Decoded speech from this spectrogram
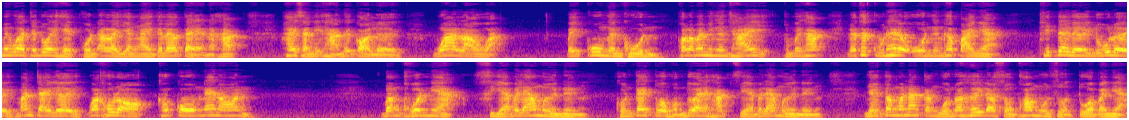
ไม่ว่าจะด้วยเหตุผลอะไรยังไงก็แล้วแต่นะครับ ให้สันนิษฐานไว้ก่อนเลย ว่าเราอะไปกู้เงินคุณ เพราะเราไม่มีเงินใช้ถูกไหมครับ แล้วถ้าคุณให้เราโอนเงินเข้าไปเนี่ย คิดได้เลยรู้เลย มั่นใจเลยว่าเขาหลอกเขาโกงแน่นอน บางคนเนี่ยเสียไปแล้วหมื่นหนึ่งคนใกล้ตัวผมด้วยนะครับ เสียไปแล้วหมื่นหนึ่งยังต้องมานั่งกังวลว่าเฮ้ยเราส่งข้อมูลส่วนตัวไปเนี่ย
